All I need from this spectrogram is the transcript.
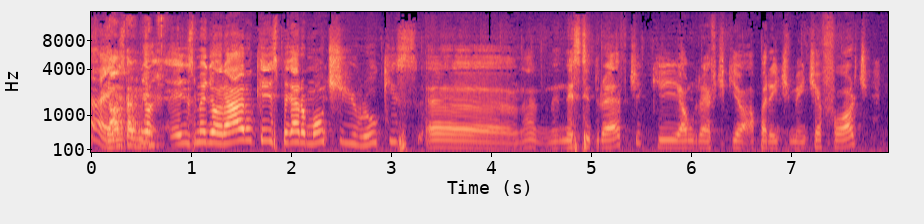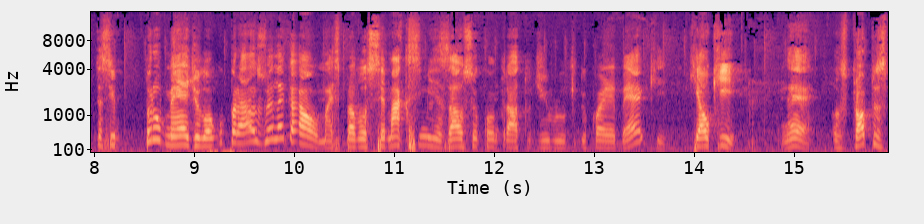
É, Exatamente. Eles, eles, melhoraram que eles pegaram um monte de rookies uh, né, nesse draft, que é um draft que aparentemente é forte. Então, assim, pro médio e longo prazo é legal, mas para você maximizar o seu contrato de rookie do quarterback, que é o que, né, os próprios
